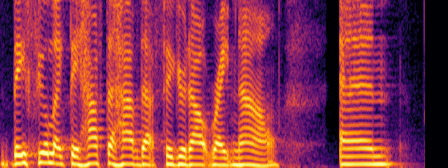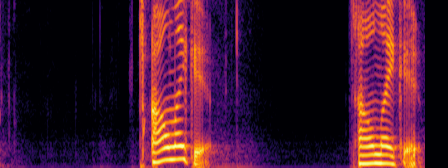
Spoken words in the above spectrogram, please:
They feel like they have to have that figured out right now. And I don't like it. I don't like it.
